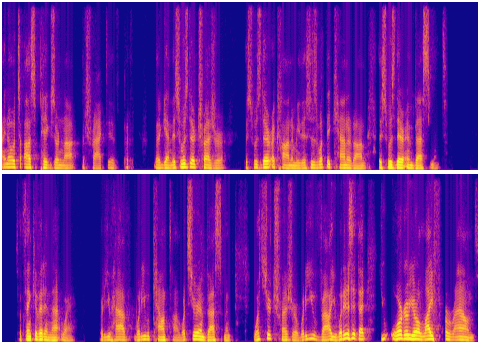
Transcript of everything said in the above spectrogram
I know to us, pigs are not attractive, but, but again, this was their treasure. This was their economy. This is what they counted on. This was their investment. So think of it in that way. What do you have? What do you count on? What's your investment? What's your treasure? What do you value? What is it that you order your life around?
